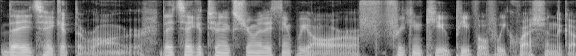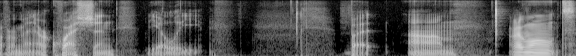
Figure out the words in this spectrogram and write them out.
they take it the wronger. They take it to an extreme where they think we all are freaking Q people if we question the government or question the elite. But um, I won't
